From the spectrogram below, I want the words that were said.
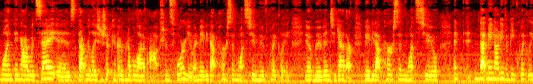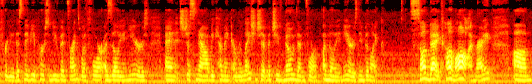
one thing I would say is that relationship can open up a lot of options for you. And maybe that person wants to move quickly, you know, move in together. Maybe that person wants to, and that may not even be quickly for you. This may be a person you've been friends with for a zillion years and it's just now becoming a relationship, but you've known them for a million years and you've been like, someday, come on, right? Um,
